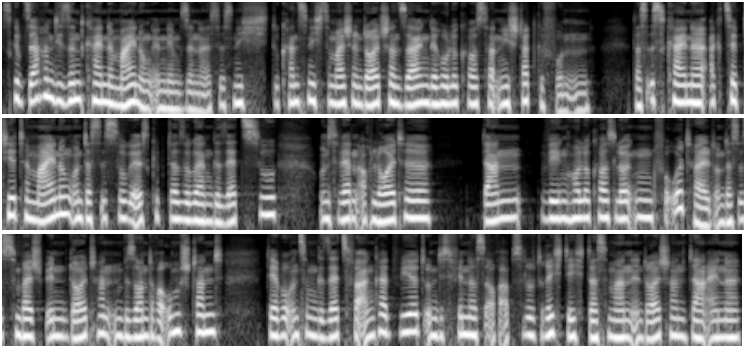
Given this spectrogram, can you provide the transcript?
es gibt Sachen, die sind keine Meinung in dem Sinne. Es ist nicht, du kannst nicht zum Beispiel in Deutschland sagen, der Holocaust hat nie stattgefunden. Das ist keine akzeptierte Meinung und das ist sogar, es gibt da sogar ein Gesetz zu und es werden auch Leute dann wegen Holocaust-Leugnung verurteilt. Und das ist zum Beispiel in Deutschland ein besonderer Umstand, der bei uns im Gesetz verankert wird. Und ich finde es auch absolut richtig, dass man in Deutschland da eine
